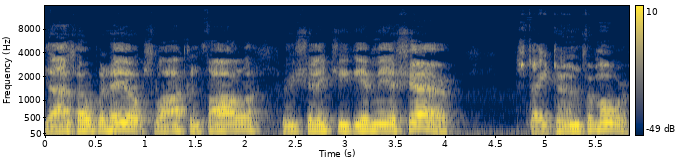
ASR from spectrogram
Guys hope it helps. Like and follow. Appreciate you giving me a share. Stay tuned for more.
